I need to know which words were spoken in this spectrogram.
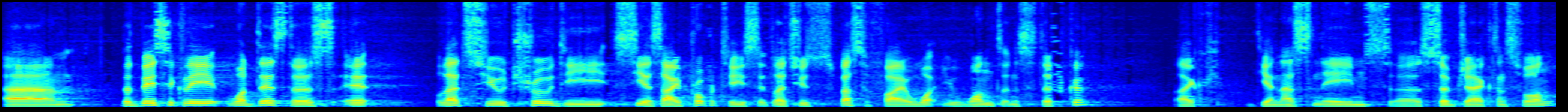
Um, but basically what this does, it lets you through the CSI properties, it lets you specify what you want in a certificate, like DNS names, uh, subject, and so on.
